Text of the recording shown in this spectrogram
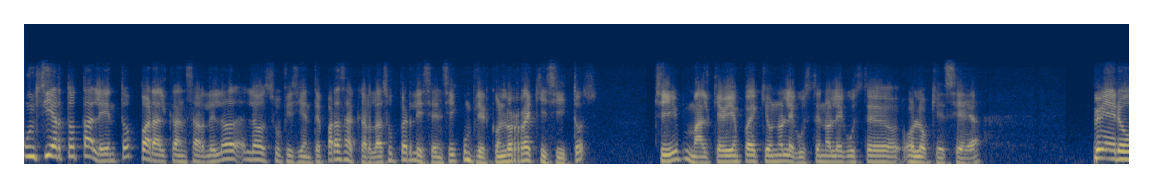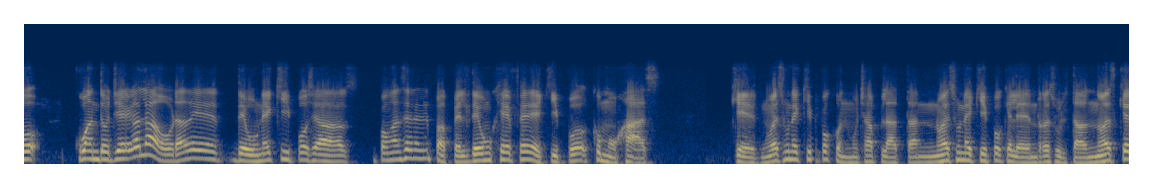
un cierto talento para alcanzarle lo, suficiente para sacar la superlicencia y cumplir con los requisitos. Sí, mal que bien puede que a uno le guste, no le guste o, lo que sea. Pero cuando llega la hora de, un equipo, o sea, pónganse en el papel de un jefe de equipo como Haas, que no es un equipo con mucha plata, no es un equipo que le den resultados, no es que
